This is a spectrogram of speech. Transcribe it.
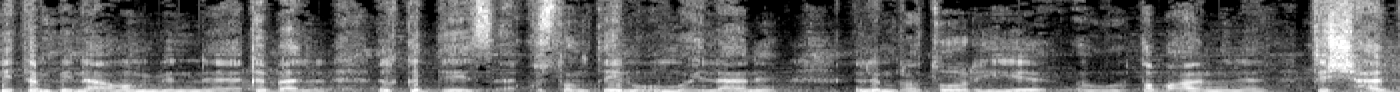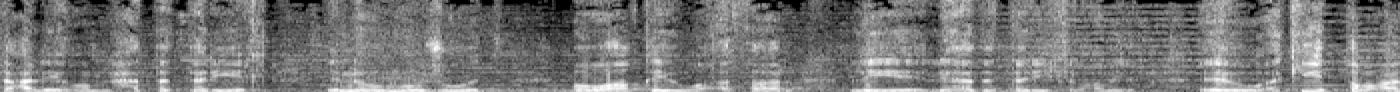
يتم بنائهم من قبل القديس قسطنطين وأمه هيلانة الإمبراطورية. وطبعا تشهد عليهم حتى التاريخ أنه موجود بواقي وأثر لهذا التاريخ العميق. وأكيد طبعا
